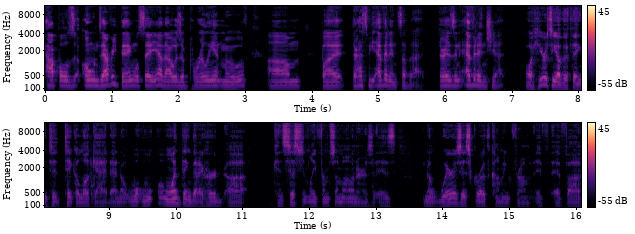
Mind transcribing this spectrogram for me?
Apple's owns everything, we'll say, yeah, that was a brilliant move. Um, but there has to be evidence of that. There isn't evidence yet. Well, here's the other thing to take a look at, and w- one thing that I heard uh, consistently from some owners is, you know, where is this growth coming from? If if uh,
